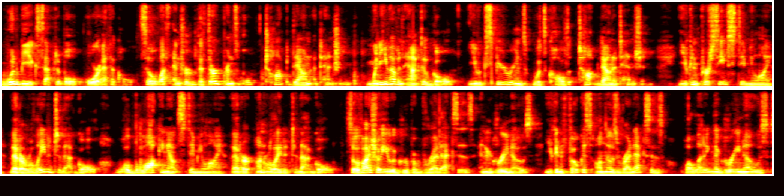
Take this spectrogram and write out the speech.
would be acceptable or ethical? So let's enter the third principle, top-down attention. When you have an active goal, you experience what's called top-down attention. You can perceive stimuli that are related to that goal while blocking out stimuli that are unrelated to that goal. So if I show you a group of red X's and green O's, you can focus on those red X's while letting the green O's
